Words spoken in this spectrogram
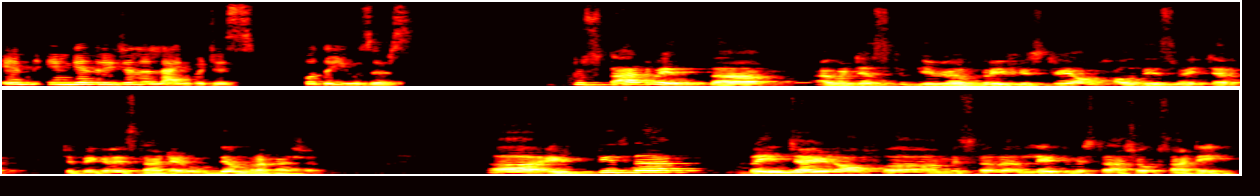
in Indian regional languages for the users? To start with, uh, I will just give you a brief history of how this venture typically started, Udyam Prakashan. Uh, it is the brainchild of uh, Mr. Late Mr. Ashok Sate,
